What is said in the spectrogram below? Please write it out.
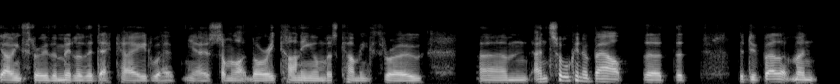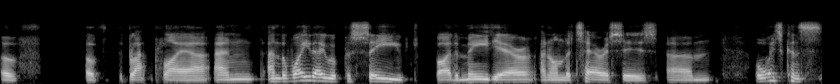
going through the middle of the decade where you know someone like Laurie Cunningham was coming through, um, and talking about the, the the development of of the black player and and the way they were perceived by the media and on the terraces. Um, always cons-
